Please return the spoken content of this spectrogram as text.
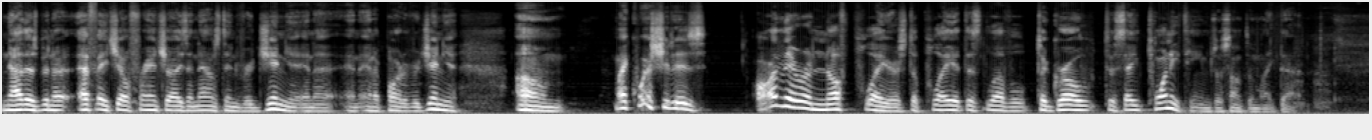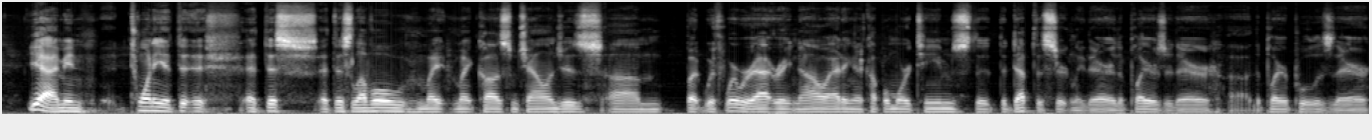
now there's been a FHL franchise announced in Virginia, in a in, in a part of Virginia. Um, my question is, are there enough players to play at this level to grow to say 20 teams or something like that? Yeah, I mean, twenty at the, at this at this level might might cause some challenges. Um, but with where we're at right now, adding a couple more teams, the the depth is certainly there. The players are there. Uh, the player pool is there.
